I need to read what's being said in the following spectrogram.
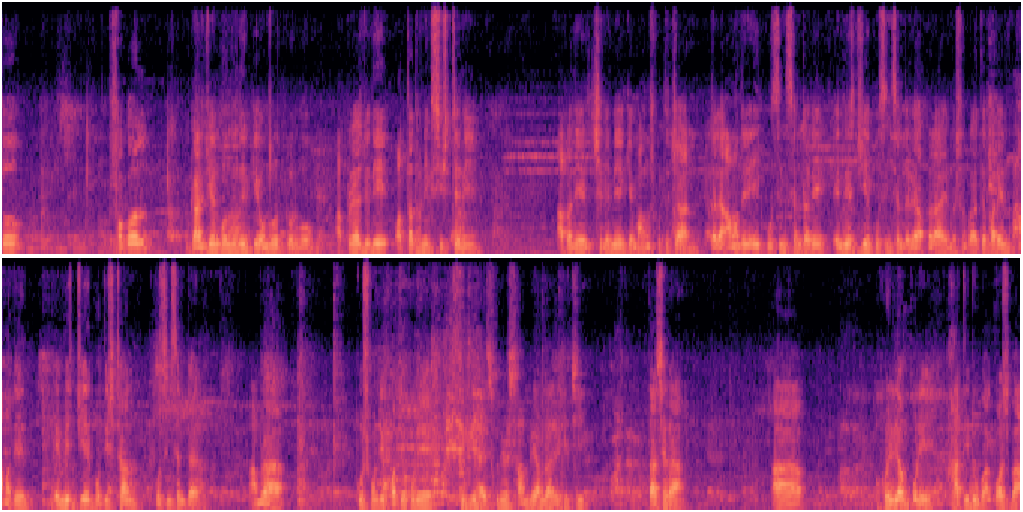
তো সকল গার্জিয়ান বন্ধুদেরকে অনুরোধ করব, আপনারা যদি অত্যাধুনিক সিস্টেমে আপনাদের ছেলে মেয়েকে মানুষ করতে চান, তাহলে আমাদের এই কোচিং সেন্টারে এমএসজিএ কোচিং সেন্টারে আপনারা অ্যাডমিশন করাতে পারেন। আমাদের এমএসজি এর প্রতিষ্ঠান কোচিং সেন্টার আমরা কুশমন্ডি ফতেপুরে সিটি হাই স্কুলের সামনে আমরা রেখেছি। তাছাড়া হরিরামপুরে হাতিডুবা, কসবা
